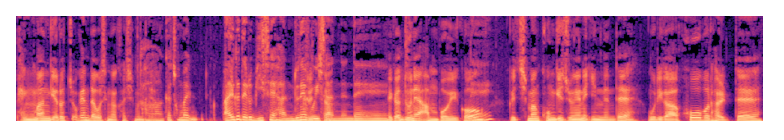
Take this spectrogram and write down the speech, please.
100만 개로 쪼갠다고 생각하시면 아, 돼요. 그러니까 정말 말 그대로 미세한 눈에 그렇죠. 보이지 않는데. 그러니까 눈에 안 보이고 네. 그렇지만 공기 중에는 있는데 우리가 호흡을 할 때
